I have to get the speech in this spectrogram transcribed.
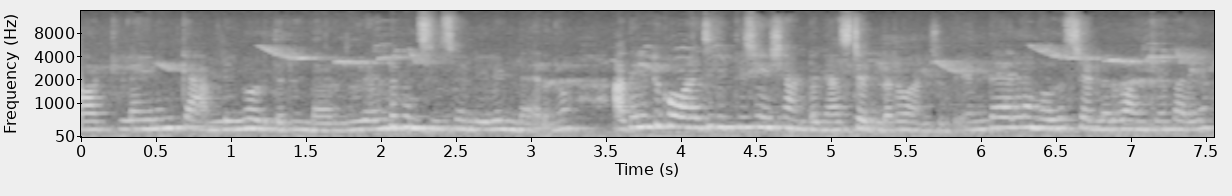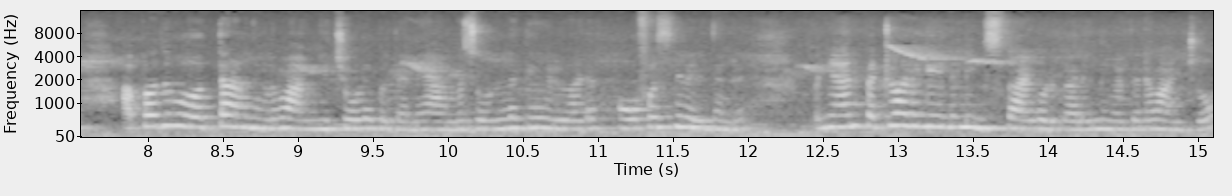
ആർട്ട് ലൈനും ക്യാംലിനും എടുത്തിട്ടുണ്ടായിരുന്നു. രണ്ട് പെൻസിൽസ് എന്റെ ഉണ്ടായിരുന്നു. അത് കഴിഞ്ഞിട്ട് കോളേജിൽ എത്തിയ ശേഷമാണ് കേട്ടോ ഞാൻ സ്റ്റെഡ്ലർ വാങ്ങിച്ചത്. എന്തായാലും നമ്മളോട് സ്റ്റെഡ്ലർ വാങ്ങിക്കാൻ പറയും. അപ്പോൾ അത് വർത്താണ് നിങ്ങൾ വാങ്ങിച്ചോളൂ. ഇപ്പോൾ തന്നെ ആമസോണിലൊക്കെ ഒരുപാട് ഓഫേഴ്സിന് വരുന്നുണ്ട്. അപ്പോൾ ഞാൻ പറ്റുവാണെങ്കിൽ എന്റെ ലിങ്ക്സ് താഴെ കൊടുക്കാം. അല്ലെങ്കിൽ നിങ്ങൾ തന്നെ വാങ്ങിച്ചോ.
